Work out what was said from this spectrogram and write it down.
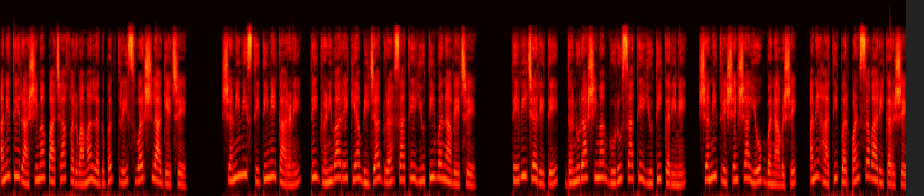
અને તે રાશિમાં પાછા ફરવામાં લગભગ ત્રીસ વર્ષ લાગે છે. શનિની સ્થિતિને કારણે, તે ઘણીવાર એક યા બીજા ગ્રહ સાથે યુતિ બનાવે છે. તેવી જ રીતે, ધનુરાશિમાં ગુરુ સાથે યુતિ કરીને શનિ ત્રિશંશા યોગ બનાવશે અને હાથી પર પણ સવારી કરશે.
